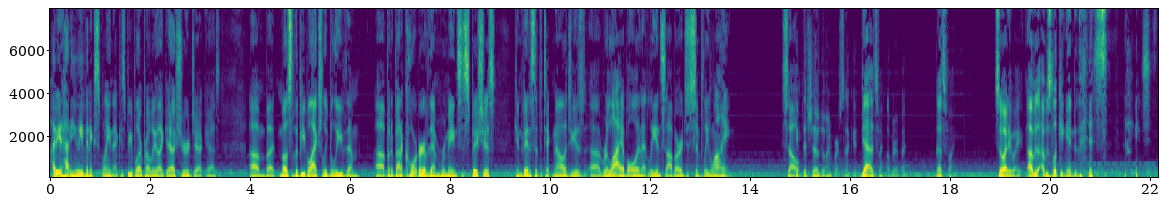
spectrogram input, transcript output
I mean, how do you even explain that? Because people are probably like, yeah, sure, jackass. Um, but most of the people actually believe them. Uh, but about a quarter of them remain suspicious, convinced that the technology is uh, reliable and that Lee and Saba are just simply lying. So Keep the show going for a second. yeah, that's fine. I'll be right back. That's fine. So anyway, I was I was looking into this. It just-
